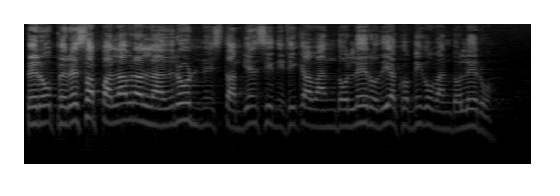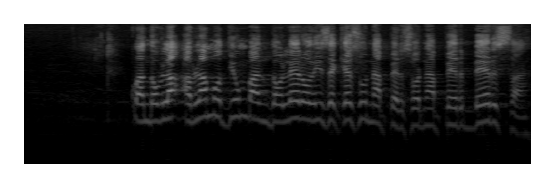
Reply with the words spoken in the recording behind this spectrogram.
Pero, pero esa palabra ladrones también significa bandolero. Diga conmigo bandolero. Cuando hablamos de un bandolero dice que es una persona perversa.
